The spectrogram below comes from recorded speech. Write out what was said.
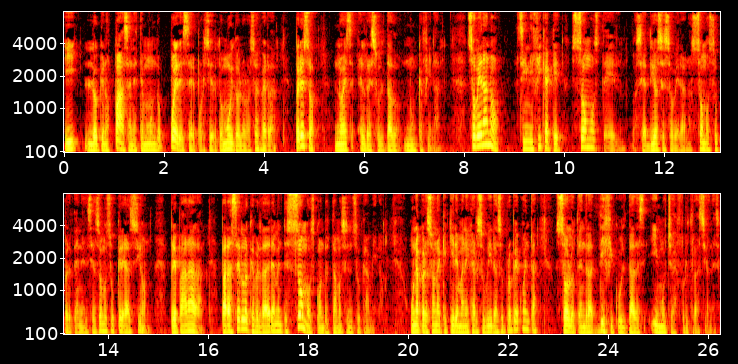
Y lo que nos pasa en este mundo puede ser, por cierto, muy doloroso, es verdad, pero eso no es el resultado nunca final. Soberano significa que somos de Él, o sea, Dios es soberano, somos su pertenencia, somos su creación, preparada para hacer lo que verdaderamente somos cuando estamos en su camino. Una persona que quiere manejar su vida a su propia cuenta solo tendrá dificultades y muchas frustraciones.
